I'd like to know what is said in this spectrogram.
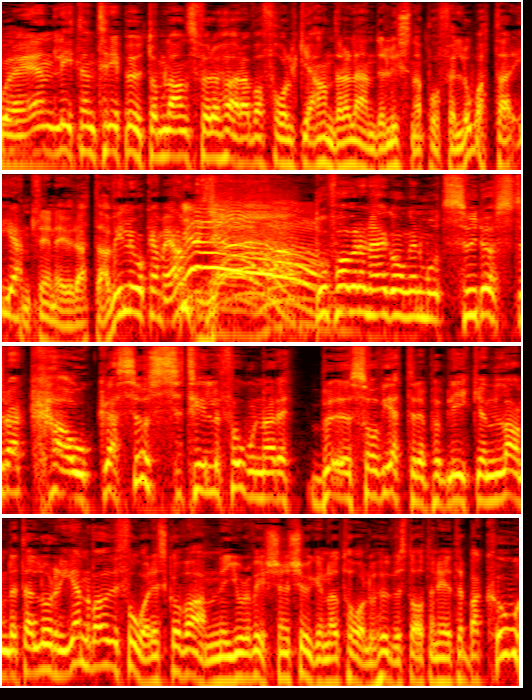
Så, en liten tripp utomlands för att höra vad folk i andra länder lyssnar på för låtar. Egentligen är ju detta. Vill ni åka med? Ja! Då får vi den här gången mot sydöstra Kaukasus till forna Re- Sovjetrepubliken, landet där Loreen var euforisk och vann Eurovision 2012. Huvudstaden heter Baku.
